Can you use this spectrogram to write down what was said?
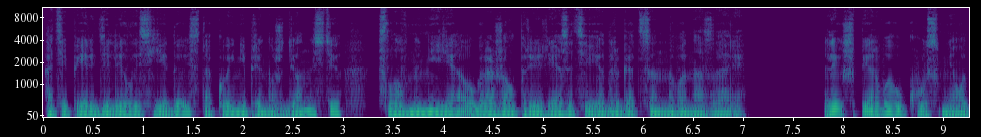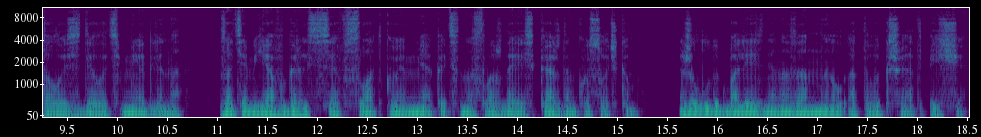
а теперь делилась едой с такой непринужденностью, словно не я угрожал прирезать ее драгоценного Назаре. Лишь первый укус мне удалось сделать медленно. Затем я вгрызся в сладкую мякоть, наслаждаясь каждым кусочком. Желудок болезненно заныл, отвыкший от пищи.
